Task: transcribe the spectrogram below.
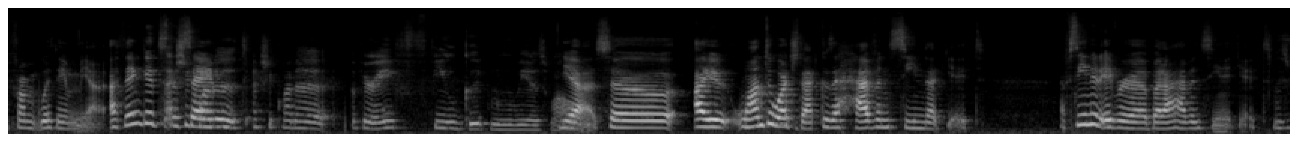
from with him. Yeah, I think it's, It's the same. quite a, it's actually quite a, a very feel good movie as well. Yeah, so I want to watch that because I haven't seen that yet. I've seen it everywhere, but I haven't seen it yet. It's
